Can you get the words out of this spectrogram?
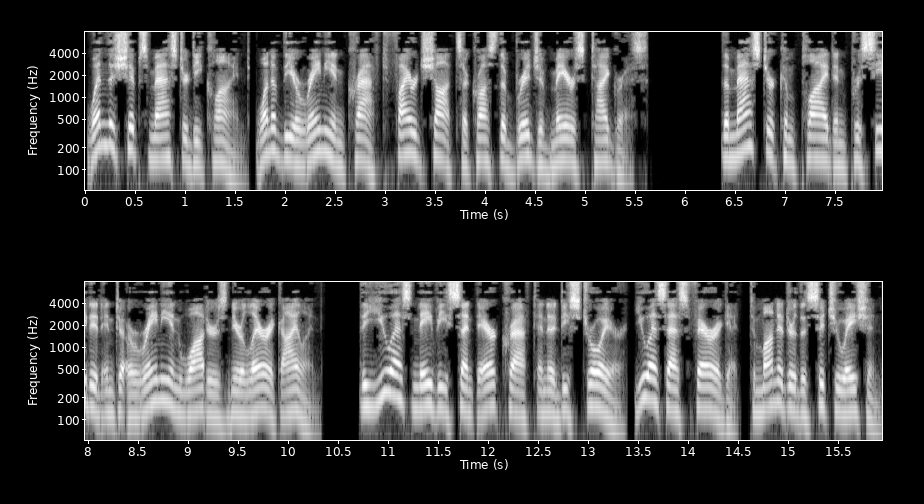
When the ship's master declined, one of the Iranian craft fired shots across the bridge of Maersk Tigris. The master complied and proceeded into Iranian waters near Larak Island. The U.S. Navy sent aircraft and a destroyer, USS Farragut, to monitor the situation.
